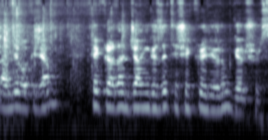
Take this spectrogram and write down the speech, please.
Ben de bakacağım. Tekrardan Can Göz'e teşekkür ediyorum. Görüşürüz.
